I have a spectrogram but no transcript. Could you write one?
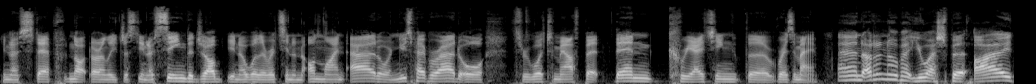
you know, step, not only just, you know, seeing the job, you know, whether it's in an online ad or a newspaper ad or through word to mouth, but then creating the resume. And I don't know about you, Ash, but I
